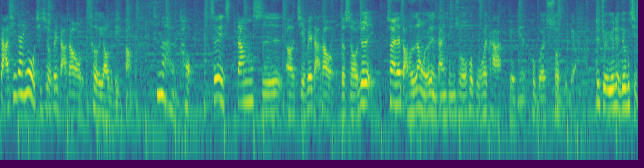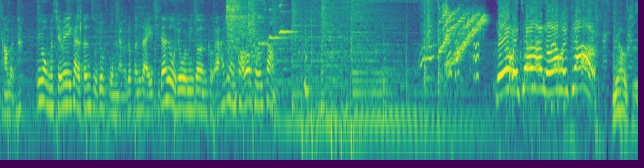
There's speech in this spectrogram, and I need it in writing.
打气弹，因为我其实有被打到侧腰的地方，真的很痛。所以当时呃姐被打到的时候，就是虽然在找盒子，让我有点担心，说会不会她有点会不会受不了，就觉得有点对不起他们，因为我们前面一开始分组就我们两个就分在一起，但是我觉得文明哥很可爱，他竟然跑到车上，有人回家了，有人回家了。钥匙。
